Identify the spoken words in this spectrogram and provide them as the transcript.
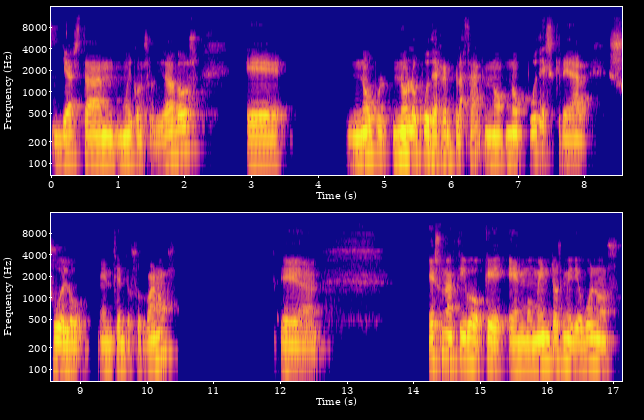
ya están muy consolidados, eh, no, lo puedes reemplazar, no, no, puedes crear suelo en centros urbanos. Eh, es un activo que en momentos medio buenos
